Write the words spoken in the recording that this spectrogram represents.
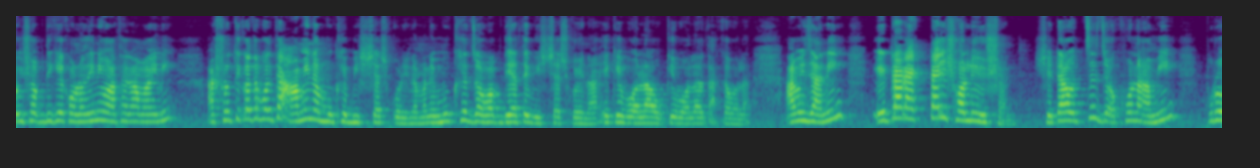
ওই সব দিকে কোনোদিনই মাথা কামায়নি আর সত্যি কথা বলতে আমি না মুখে বিশ্বাস করি না মানে মুখে জবাব দেওয়াতে বিশ্বাস করি না, একে বলা, ওকে বলা, তাকে বলা। আমি জানি এটার একটাই সলিউশন সেটা হচ্ছে যখন আমি পুরো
